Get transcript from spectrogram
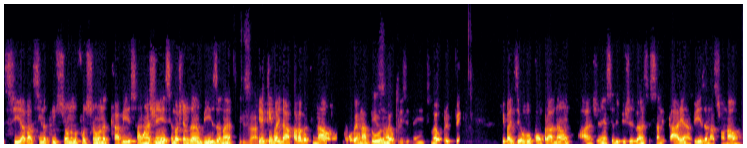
se a vacina funciona ou não funciona. Cabe isso a uma agência, nós temos a Anvisa, né, Exato. que é quem vai dar a palavra final, não é o governador, Exato. não é o presidente, não é o prefeito que vai dizer eu vou comprar, não. A Agência de Vigilância Sanitária, a Anvisa Nacional,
